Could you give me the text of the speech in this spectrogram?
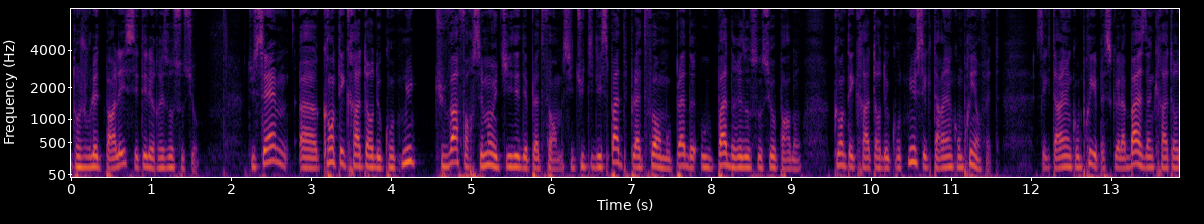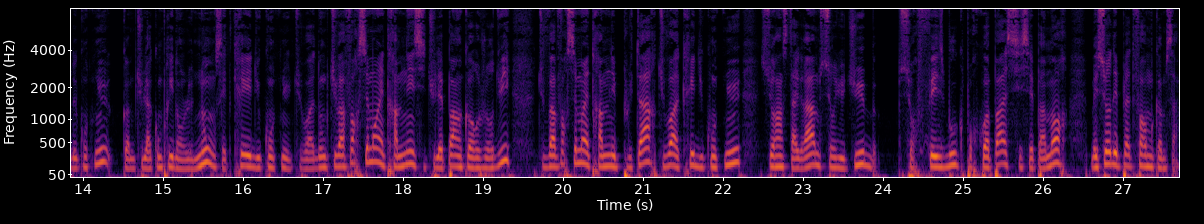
dont je voulais te parler, c'était les réseaux sociaux. Tu sais, euh, quand tu es créateur de contenu, tu vas forcément utiliser des plateformes. Si tu n'utilises pas de plateforme ou, pas de, réseaux sociaux, pardon, quand tu es créateur de contenu, c'est que tu n'as rien compris en fait c'est que tu n'as rien compris parce que la base d'un créateur de contenu, comme tu l'as compris dans le nom, c'est de créer du contenu, tu vois. Donc tu vas forcément être amené si tu l'es pas encore aujourd'hui, tu vas forcément être amené plus tard, tu vois, à créer du contenu sur Instagram, sur YouTube, sur Facebook, pourquoi pas, si c'est pas mort, mais sur des plateformes comme ça.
